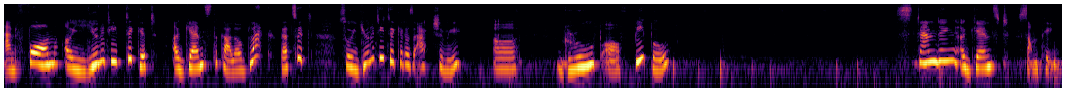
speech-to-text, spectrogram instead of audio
and form a unity ticket against the color black. That's it. So unity ticket is actually a group of people standing against something.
